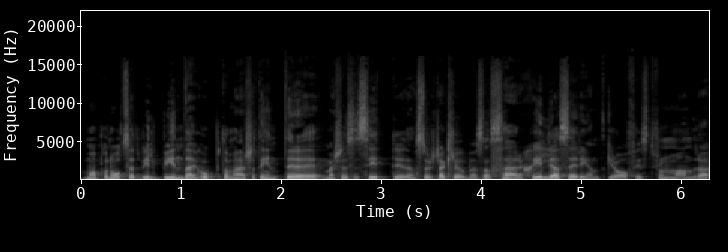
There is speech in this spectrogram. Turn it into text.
om man på något sätt vill binda ihop de här så att inte Manchester City, den största klubben, ska särskilja sig rent grafiskt från de andra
